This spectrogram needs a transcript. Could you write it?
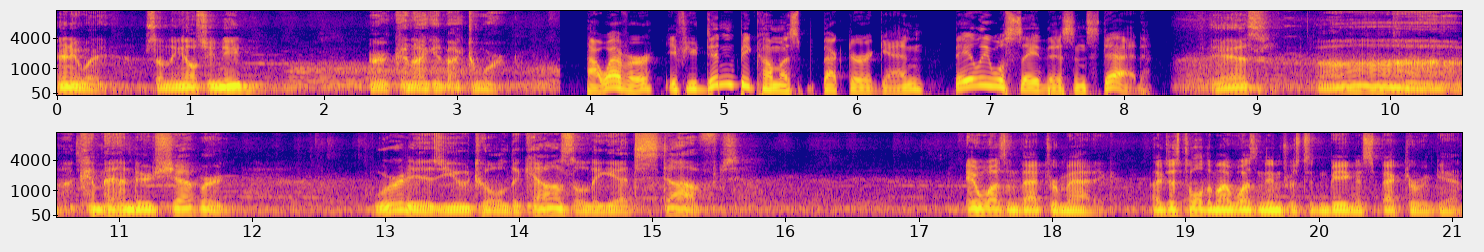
Anyway, something else you need? Or can I get back to work? However, if you didn't become a Spectre again, Bailey will say this instead. Yes? Ah, Commander Shepard. Word is you told the Council to get stuffed. It wasn't that dramatic. I just told them I wasn't interested in being a Spectre again.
